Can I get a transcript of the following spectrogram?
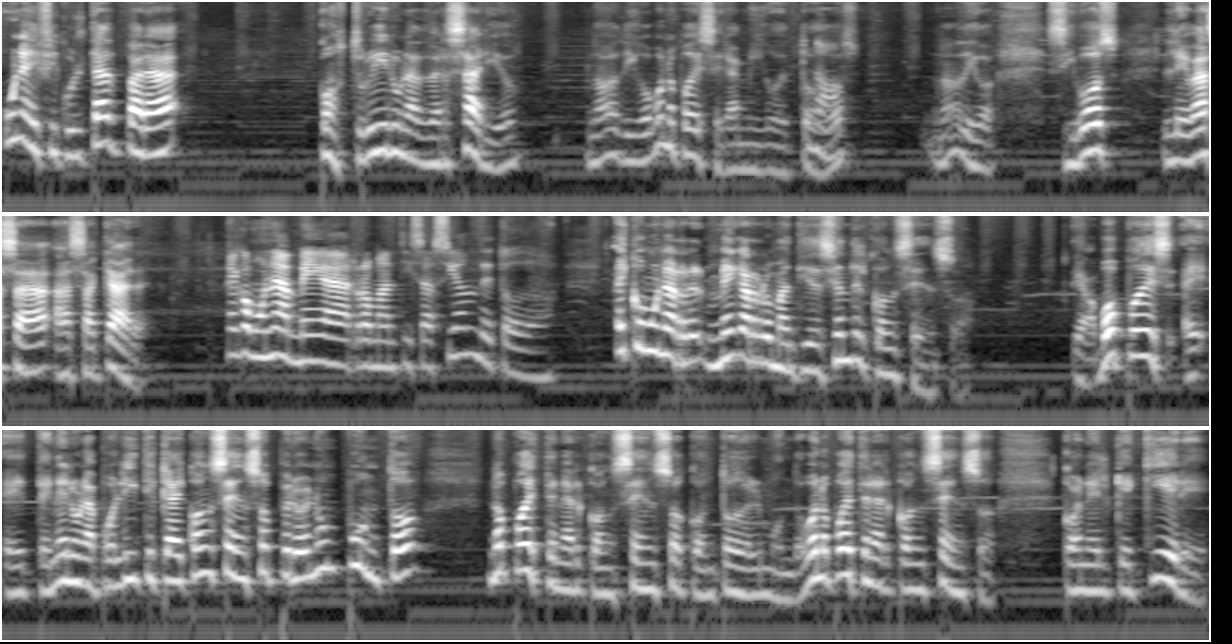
una dificultad para construir un adversario. ¿no? Digo, vos no podés ser amigo de todos. ¿no? Digo, si vos le vas a, a sacar Hay como una mega romantización de todo. Hay como una mega romantización del consenso. Digamos, vos podés eh, eh, tener una política de consenso, pero en un punto no podés tener consenso con todo el mundo. Vos no podés tener consenso con el que quiere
